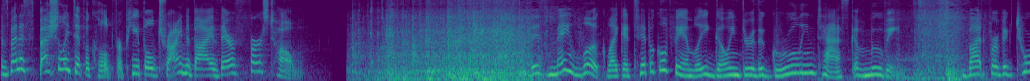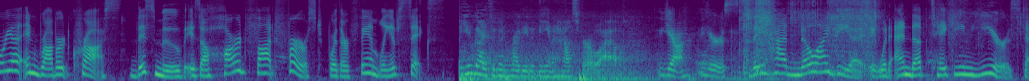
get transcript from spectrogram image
has been especially difficult for people trying to buy their first home. This may look like a typical family going through the grueling task of moving. But for Victoria and Robert Cross, this move is a hard fought first for their family of six. You guys have been ready to be in a house for a while. Yeah, years. They had no idea it would end up taking years to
